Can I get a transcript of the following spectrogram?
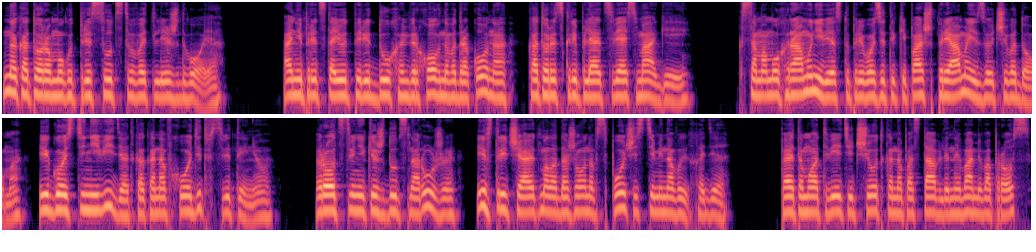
на котором могут присутствовать лишь двое. Они предстают перед духом Верховного Дракона, который скрепляет связь магией. К самому храму невесту привозит экипаж прямо из отчего дома, и гости не видят, как она входит в святыню. Родственники ждут снаружи и встречают молодоженов с почестями на выходе. Поэтому ответить четко на поставленный вами вопрос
